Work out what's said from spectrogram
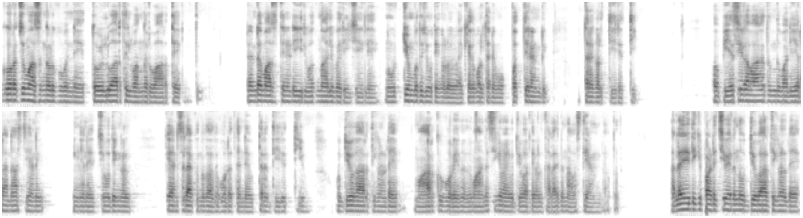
കുറച്ച് മാസങ്ങൾക്ക് മുന്നേ തൊഴിൽ വാർത്തയിൽ വന്നൊരു വാർത്തയായിരുന്നു ഇത്. രണ്ട് മാസത്തിനിടെ ഇരുപത്തിനാല് പരീക്ഷയിലെ നൂറ്റിയൊമ്പത് ചോദ്യങ്ങൾ ഒഴിവാക്കി. അതുപോലെ തന്നെ മുപ്പത്തിരണ്ട് ഉത്തരങ്ങൾ തിരുത്തി. അപ്പോൾ പി എസ് സിയുടെ ഭാഗത്തു നിന്ന് വലിയൊരു അനാസ്ഥയാണ് ഇങ്ങനെ ചോദ്യങ്ങൾ ക്യാൻസലാക്കുന്നത്. അതുപോലെ തന്നെ ഉത്തരം തിരുത്തിയും ഉദ്യോഗാർത്ഥികളുടെ മാർക്ക് കുറയുന്നത് മാനസികമായ ഉദ്യോഗാർത്ഥികൾ തളരുന്ന അവസ്ഥയാണ് ഉണ്ടാകുന്നത്. നല്ല രീതിക്ക് പഠിച്ചു വരുന്ന ഉദ്യോഗാർത്ഥികളുടെ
